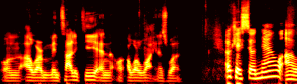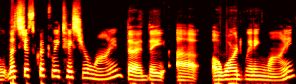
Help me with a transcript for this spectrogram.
on our mentality and our wine as well. Okay, so now uh, let's just quickly taste your wine, the, the uh, award winning wine.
